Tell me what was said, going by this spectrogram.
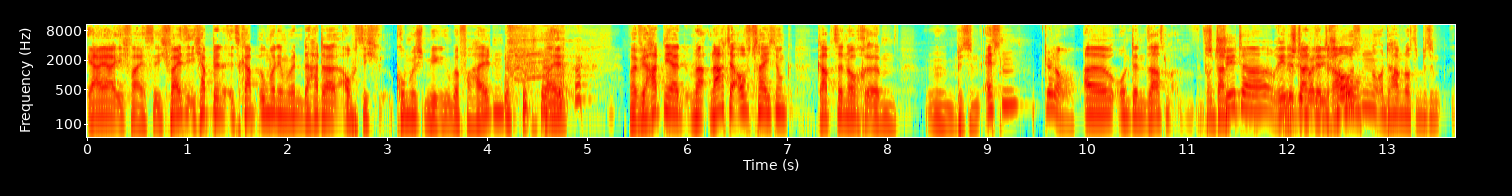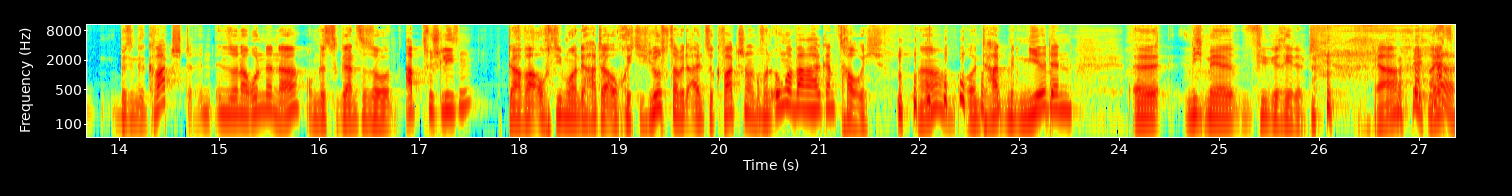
ja, ja, ich weiß. Ich weiß, ich habe den, es gab irgendwann den Moment, da hat er auch sich komisch mir gegenüber verhalten, weil, weil wir hatten ja, na- nach der Aufzeichnung gab's ja noch ähm, ein bisschen Essen. Genau. Äh, und dann saß man, steht da, redet standen wir draußen und haben noch so ein bisschen, bisschen gequatscht in, in so einer Runde, ne, um das Ganze so abzuschließen. Da war auch Simon, der hatte auch richtig Lust, da mit allen zu quatschen und von irgendwann war er halt ganz traurig. ne, und hat mit mir dann äh, nicht mehr viel geredet. Ja, und jetzt,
